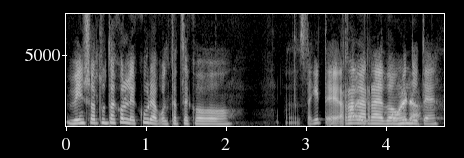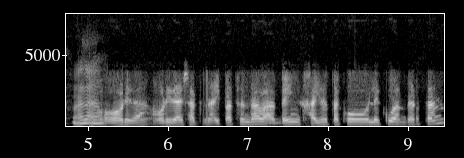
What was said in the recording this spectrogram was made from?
behin sortutako lekura voltatzeko ez dakit, erradarra edo omen dute. Hori da, hori da esaten, aipatzen da, ba, behin jaiotako lekuan bertan,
